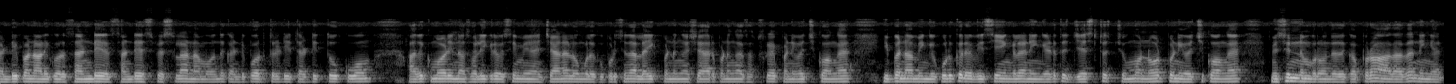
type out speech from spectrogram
கண்டிப்பாக நாளைக்கு ஒரு சண்டே சண்டே ஸ்பெஷலாக நம்ம வந்து கண்டிப்பாக ஒரு த்ரீ தட்டி தூக்குவோம். அதுக்கு முன்னாடி நான் சொல்லிக்கிற விஷயம் என் சேனல் உங்களுக்கு பிடிச்சிருந்தா லைக் பண்ணுங்கள் ஷேர் பண்ணுங்கள் சப்ஸ்கிரைப் பண்ணி வச்சுக்கோங்க. இப்போ நம்ம இங்கே கொடுக்குற விஷயங்களை நீங்கள் எடுத்து ஜஸ்ட்டு சும்மா நோட் பண்ணி வச்சுக்கோங்க. மிஷின் நம்பர் வந்ததுக்கப்புறம் அதை நீங்கள்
